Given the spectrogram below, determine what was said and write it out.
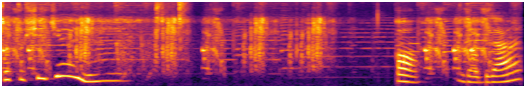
Co tu się dzieje? O, dobra.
